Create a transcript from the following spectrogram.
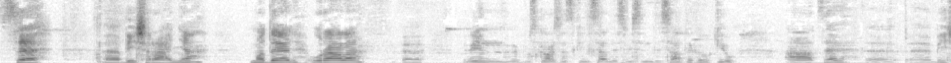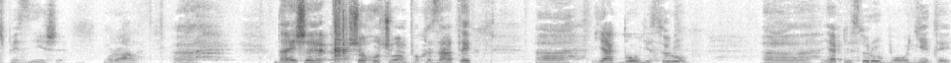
це більш рання модель Урала. Е, Він випускався з кінця десь 80-х років, а це е, е, більш пізніше Урал. Е, Далі, що хочу вам показати, як був лісоруб. Як лісоруб був діти.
